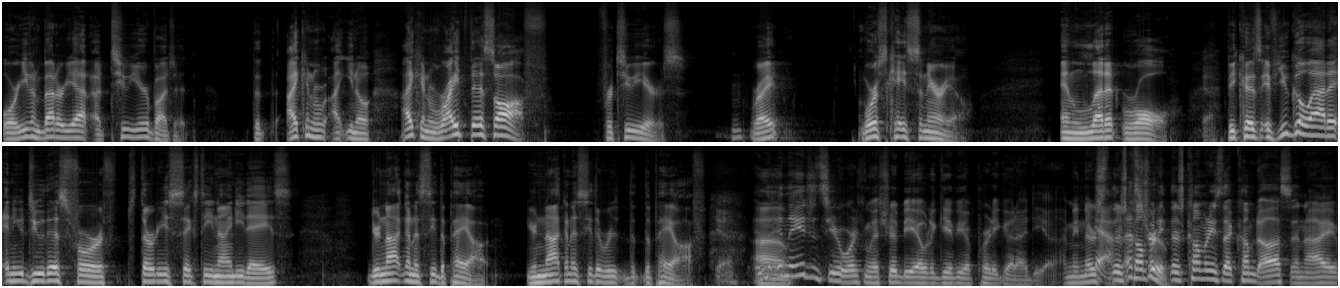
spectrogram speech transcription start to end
or even better yet, a 2-year budget. That I can you know, I can write this off for 2 years. Mm-hmm. Right? Worst case scenario. And let it roll. Yeah. Because if you go at it and you do this for 30, 60, 90 days, you're not going to see the payout. You're not going to see the, re- the payoff. Yeah, and, the- and the agency you're working with should be able to give you a pretty good idea. I mean, there's Yeah, there's company true. there's companies that come to us, and I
